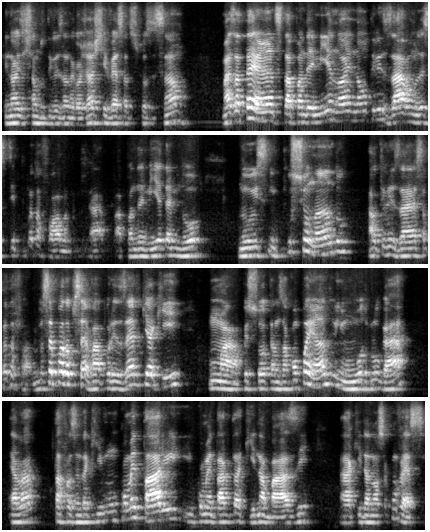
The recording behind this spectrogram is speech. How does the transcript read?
que nós estamos utilizando agora, já estivesse à disposição, mas até antes da pandemia nós não utilizávamos esse tipo de plataforma. A, a pandemia terminou nos impulsionando a utilizar essa plataforma. Você pode observar, por exemplo, que aqui uma pessoa está nos acompanhando em um outro lugar, ela está fazendo aqui um comentário e o comentário está aqui na base aqui da nossa conversa.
